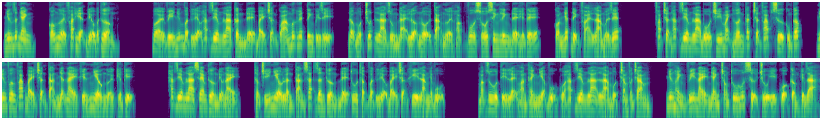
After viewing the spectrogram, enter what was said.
Nhưng rất nhanh, có người phát hiện điều bất thường. Bởi vì những vật liệu hắc diêm la cần để bày trận quá mức huyết tinh quỷ dị, động một chút là dùng đại lượng nội tạng người hoặc vô số sinh linh để hiến tế, còn nhất định phải là mới giết. Pháp trận hắc diêm la bố trí mạnh hơn các trận pháp sư cung cấp, nhưng phương pháp bày trận tàn nhẫn này khiến nhiều người kiên kỵ. Hắc diêm la xem thường điều này thậm chí nhiều lần tàn sát dân thường để thu thập vật liệu bảy trận khi làm nhiệm vụ. Mặc dù tỷ lệ hoàn thành nhiệm vụ của hắc diêm la là một trăm phần trăm, nhưng hành vi này nhanh chóng thu hút sự chú ý của cầm kiếm giả.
